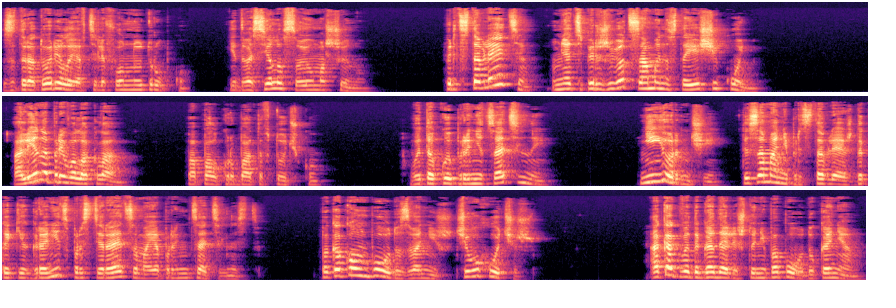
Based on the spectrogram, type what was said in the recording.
Затараторила я в телефонную трубку. Едва села в свою машину. Представляете, у меня теперь живет самый настоящий конь. Алена приволокла. Попал Курбатов в точку. Вы такой проницательный. Не ерничай. Ты сама не представляешь, до каких границ простирается моя проницательность. По какому поводу звонишь? Чего хочешь? А как вы догадались, что не по поводу коня?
